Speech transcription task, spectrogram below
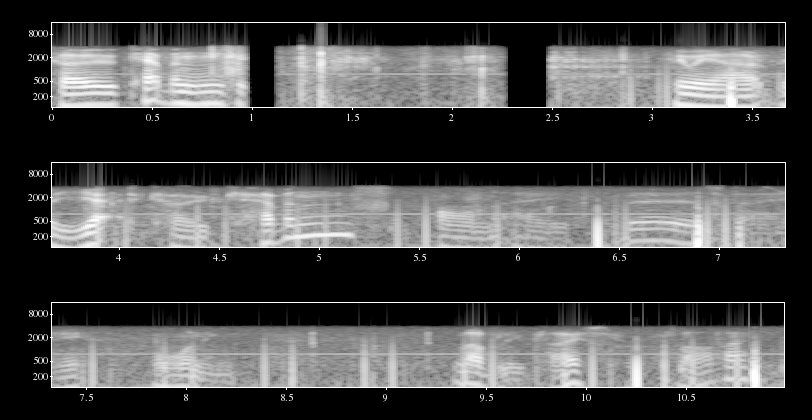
Yatco Cabins. Here we are at the Yatco Cabins on a Thursday morning. Lovely place for a fly.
